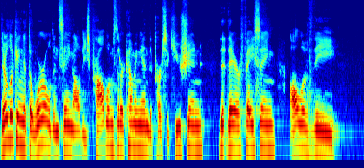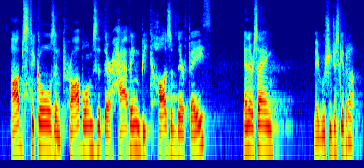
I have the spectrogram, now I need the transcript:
They're looking at the world and seeing all these problems that are coming in, the persecution, that they are facing, all of the obstacles and problems that they're having because of their faith. And they're saying, maybe we should just give it up.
